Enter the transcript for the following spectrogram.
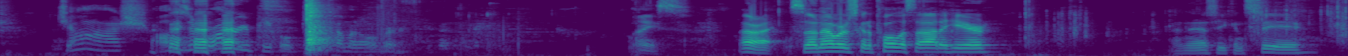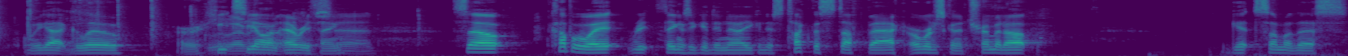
Josh, all these embroidery people keep coming over. Nice. All right, so now we're just going to pull this out of here. And as you can see, we got glue or heat seal on everything. So a couple way, re- things you can do now. You can just tuck this stuff back, or we're just going to trim it up. Get some of this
